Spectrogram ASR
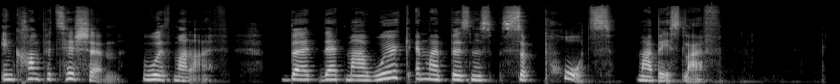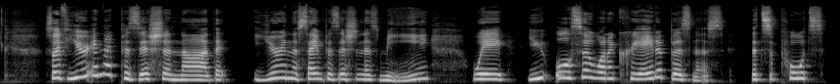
in competition with my life, but that my work and my business supports my best life. So if you're in that position now that you're in the same position as me, where you also want to create a business that supports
